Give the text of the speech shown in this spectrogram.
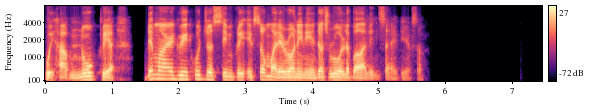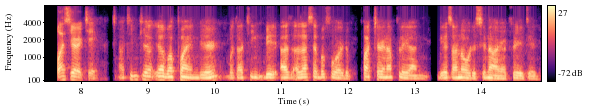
we have no player. Demarai Gray could just simply, if somebody running in, just roll the ball inside there. So, what's your take? I think you, have a point there, but I think as, as I said before, the pattern of play and based on how the scenario created,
